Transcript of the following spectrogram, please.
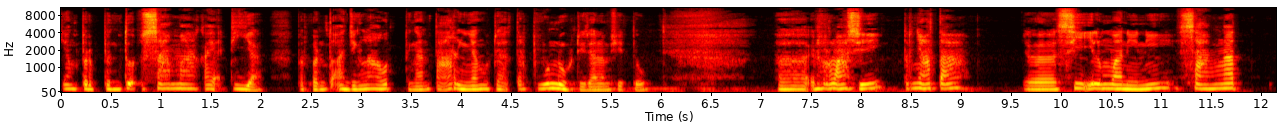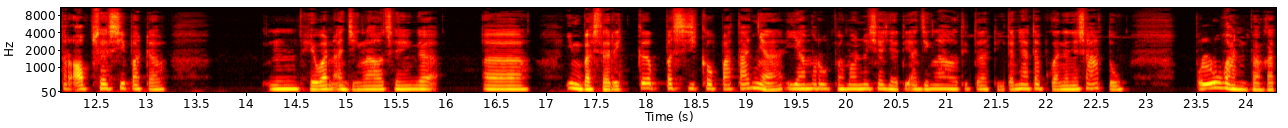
yang berbentuk sama kayak dia. Berbentuk anjing laut dengan taring yang udah terbunuh di dalam situ. Uh, informasi ternyata uh, si ilmuwan ini sangat terobsesi pada um, hewan anjing laut sehingga uh, imbas dari kepsikopatannya ia merubah manusia jadi anjing laut itu tadi. Ternyata bukan hanya satu puluhan bahkan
